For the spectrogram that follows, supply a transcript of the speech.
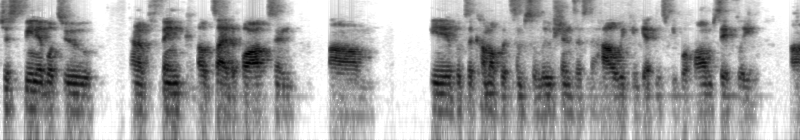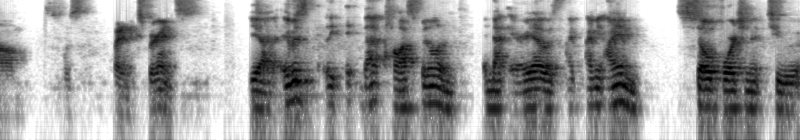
just being able to kind of think outside the box and um, being able to come up with some solutions as to how we can get these people home safely um, was quite an experience. Yeah, it was like it, that hospital and in that area was. I, I mean, I am so fortunate to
